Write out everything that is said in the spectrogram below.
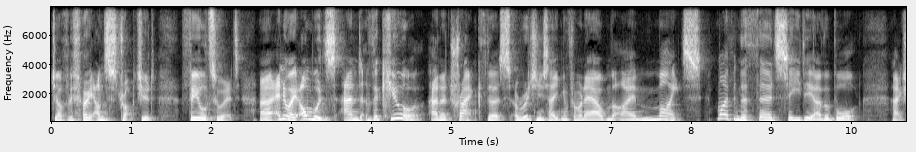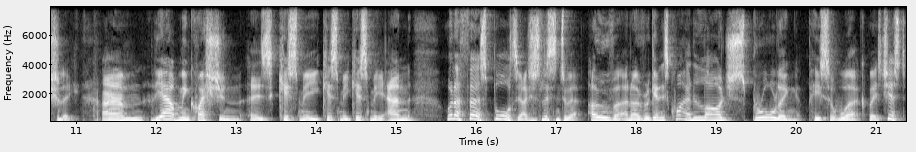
jolly, very unstructured feel to it. Uh, anyway, onwards, and The Cure, and a track that's originally taken from an album that I might, might have been the third CD I ever bought actually. Um, the album in question is Kiss Me, Kiss Me, Kiss Me. And when I first bought it, I just listened to it over and over again. It's quite a large, sprawling piece of work, but it's just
